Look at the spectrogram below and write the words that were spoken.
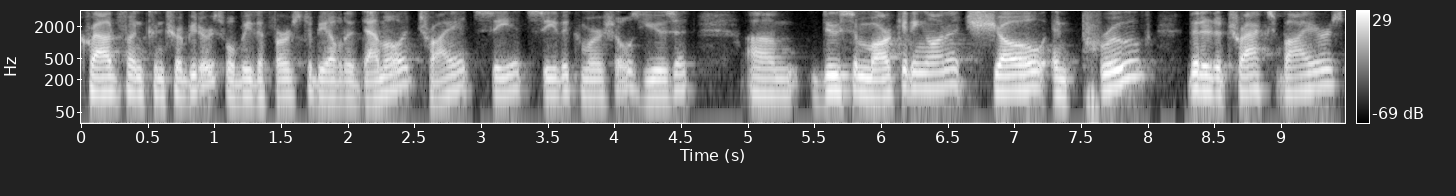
crowdfund contributors will be the first to be able to demo it, try it, see it, see the commercials, use it um, do some marketing on it, show and prove that it attracts buyers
